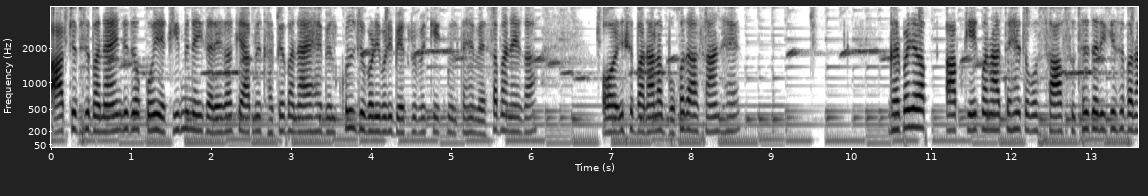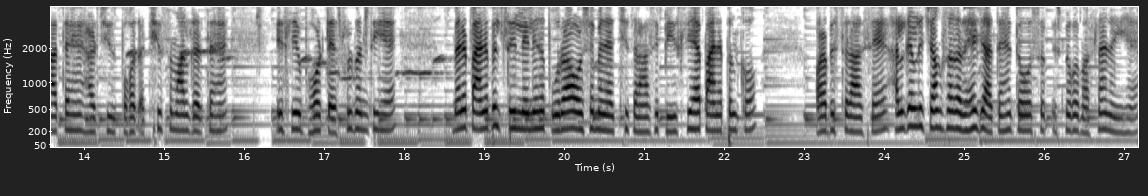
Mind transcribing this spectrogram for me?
आप जब इसे बनाएँगे तो कोई यकीन भी नहीं करेगा कि आपने घर पे बनाया है। बिल्कुल जो बड़ी बड़ी बेकरी में केक मिलते हैं वैसा बनेगा। और इसे बनाना बहुत आसान है। घर पर जब आप, आप केक बनाते हैं तो वो साफ़ सुथरे तरीके से बनाते हैं। हर चीज़ बहुत अच्छी इस्तेमाल करते हैं। इसलिए बहुत टेस्टफुल बनती है। मैंने पाइनएप्पल ट्री ले लिया था पूरा और उसे मैंने अच्छी तरह से पीस लिया है पाइनएप्पल को। और अब इस तरह से हल्के हल्के चंक्स अगर रह जाते हैं तो इसमें कोई मसला नहीं है।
